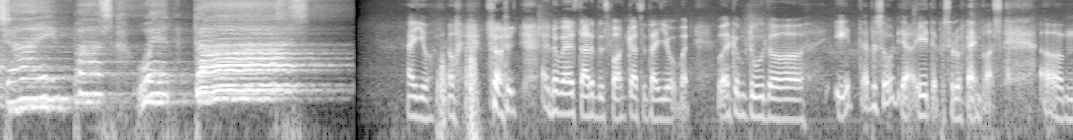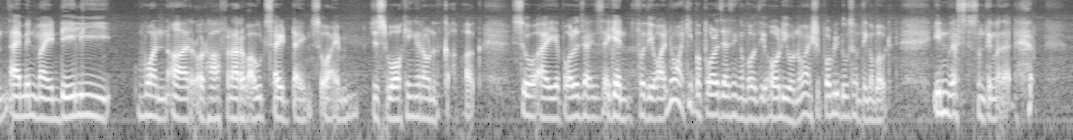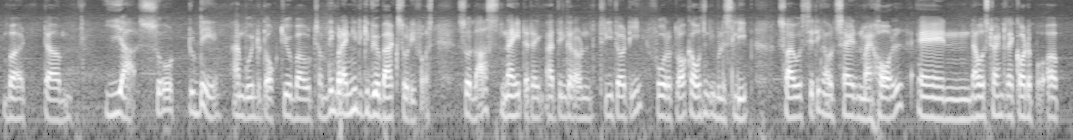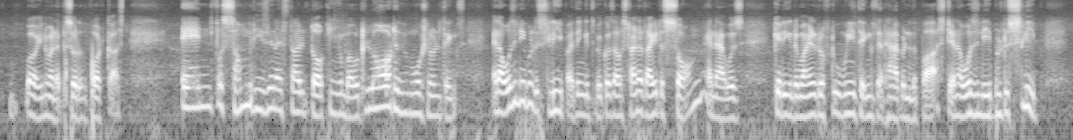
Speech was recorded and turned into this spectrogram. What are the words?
Time pass with us. Ayo. Oh, sorry. I know why I started this podcast with Ayo, but welcome to the eighth episode. Yeah, eighth episode of Time Pass. Um, I'm in my daily one hour or half an hour of outside time, so I'm just walking around in the car park. So I apologize again for the. I know I keep apologizing about the audio. No, I should probably do something about it. Invest something like that. but um, yeah, so today I'm going to talk to you about something, but I need to give you a backstory first. So last night, at I think around 3:30, 4 o'clock, I wasn't able to sleep. So I was sitting outside in my hall, and I was trying to record a, a you know an episode of the podcast. And for some reason, I started talking about a lot of emotional things, and I wasn't able to sleep. I think it's because I was trying to write a song, and I was getting reminded of too many things that happened in the past, and I wasn't able to sleep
